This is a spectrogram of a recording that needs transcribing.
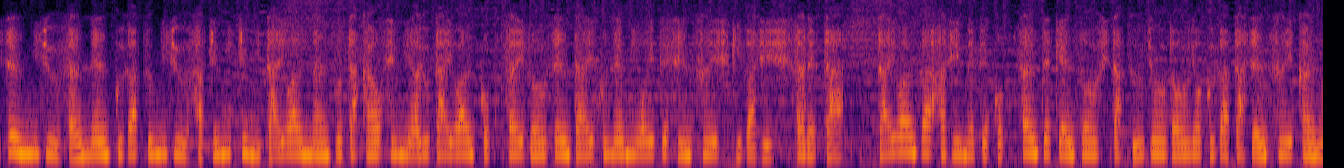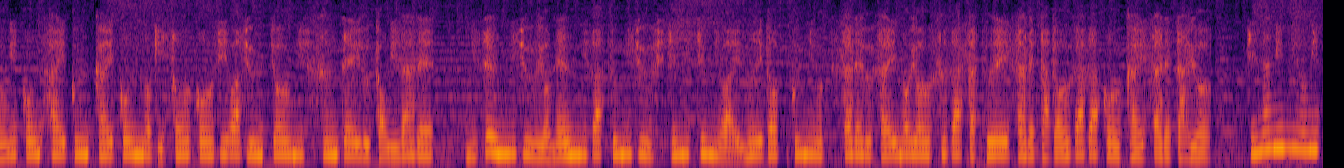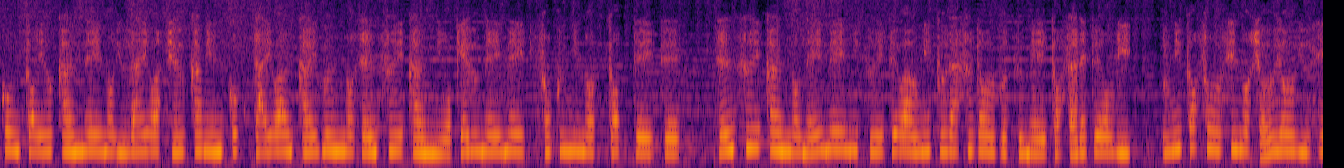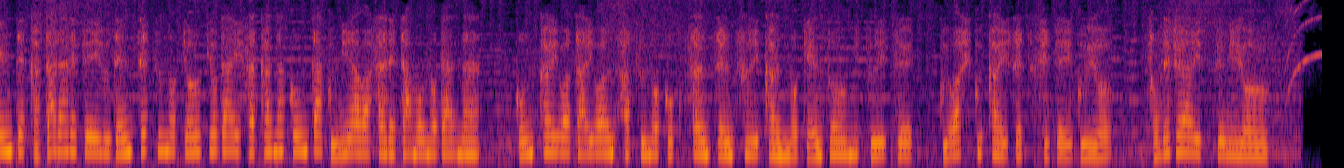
2023年9月28日に台湾南部高雄市にある台湾国際造船大船において浸水式が実施された。台湾が初めて国産で建造した通常動力型潜水艦海根海軍海根の偽装工事は順調に進んでいるとみられ、2024年2月27日には N ドックに移される際の様子が撮影された動画が公開されたよ。ちなみに海根という艦名の由来は中華民国台湾海軍の潜水艦における命名規則にのっとっていて、潜水艦の命名については海プラス動物名とされており、海と創始の商用油編で語られている伝説の超巨大魚根が組み合わされたものだな。今回は台湾初の国産潜水艦の建造について、詳しく解説していくよ。それじゃあ行ってみよう。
